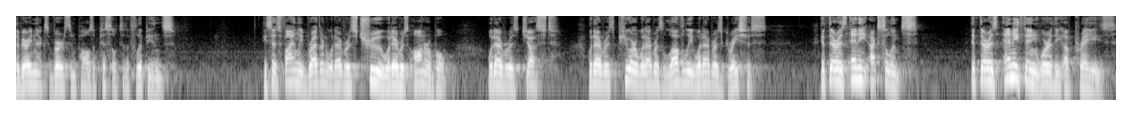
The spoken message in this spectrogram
The very next verse in Paul's epistle to the Philippians. He says, Finally, brethren, whatever is true, whatever is honorable, whatever is just, whatever is pure, whatever is lovely, whatever is gracious, if there is any excellence, if there is anything worthy of praise,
